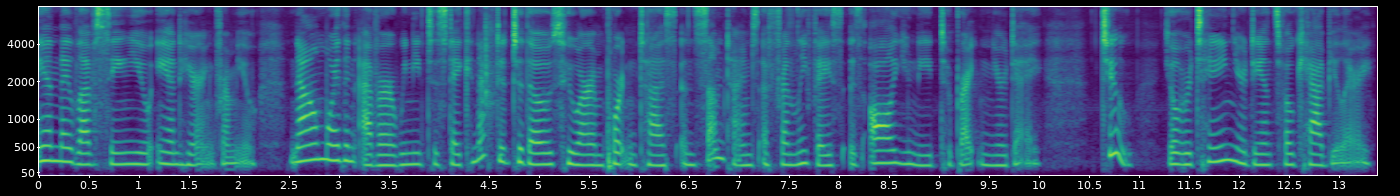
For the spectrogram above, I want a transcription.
and they love seeing you and hearing from you. Now more than ever, we need to stay connected to those who are important to us, and sometimes a friendly face is all you need to brighten your day. Two, you'll retain your dance vocabulary.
